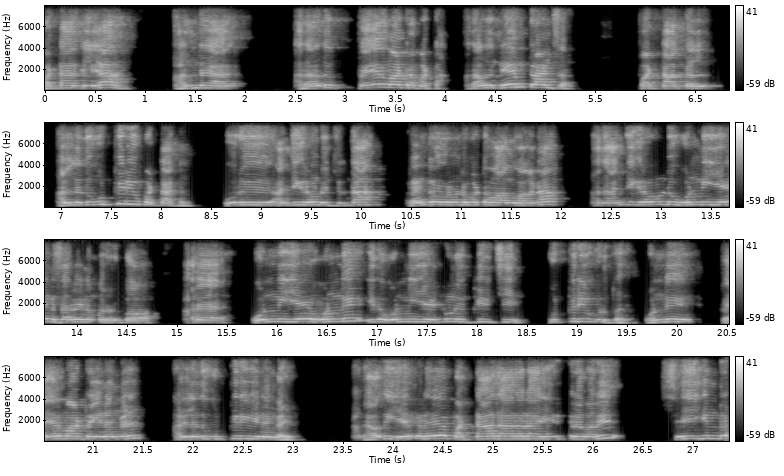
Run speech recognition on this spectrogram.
பட்டா இருக்கு இல்லையா? அந்த அதாவது பெயர் மாற்ற பட்டா அதாவது நேம் டிரான்ஸ்பர் பட்டாக்கள் அல்லது உட்பிரிவு பட்டாக்கள். ஒரு அஞ்சு கிரவுண்ட் வச்சிருந்தா ரெண்டரை கிரவுண்டு மட்டும் வாங்குவாங்கன்னா அது அஞ்சு கிரவுண்டு ஒன்னு ஏன்னு சர்வே நம்பர் இருக்கும். அத ஒன்னு ஏ ஒன்னு இதை ஒன்னு ஏ டூன்னு பிரிச்சு உட்பிரிவு கொடுப்பது. ஒன்னு பெயர் மாற்ற இனங்கள் அல்லது உட்பிரிவு இனங்கள். அதாவது ஏற்கனவே பட்டாதாரராய் இருக்கிறவரு செய்கின்ற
